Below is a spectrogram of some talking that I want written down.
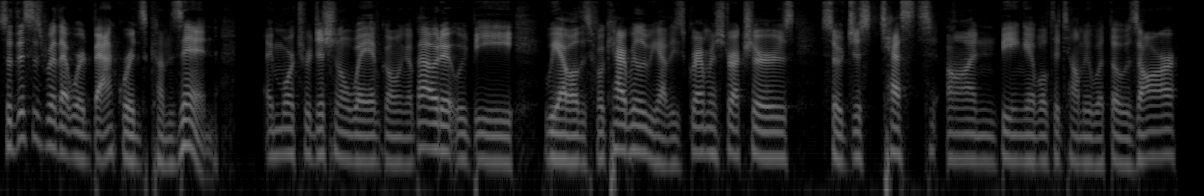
So, this is where that word backwards comes in. A more traditional way of going about it would be we have all this vocabulary, we have these grammar structures. So, just test on being able to tell me what those are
